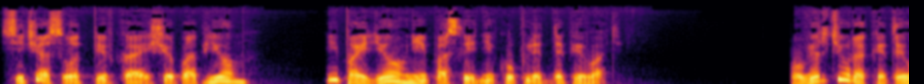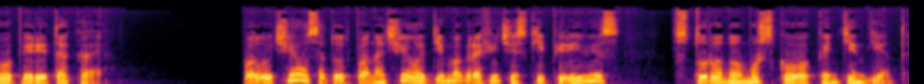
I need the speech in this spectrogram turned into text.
«Сейчас вот пивка еще попьем и пойдем в ней последний куплет допивать». Увертюра к этой опере такая. Получался тут поначалу демографический перевес в сторону мужского контингента.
